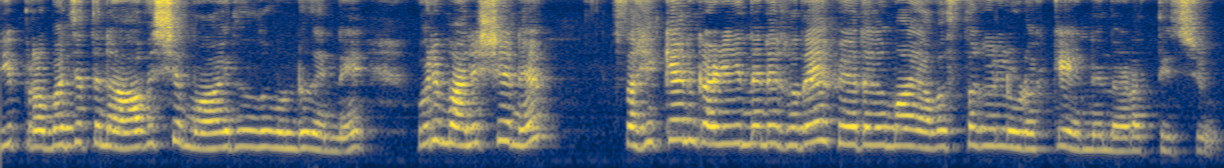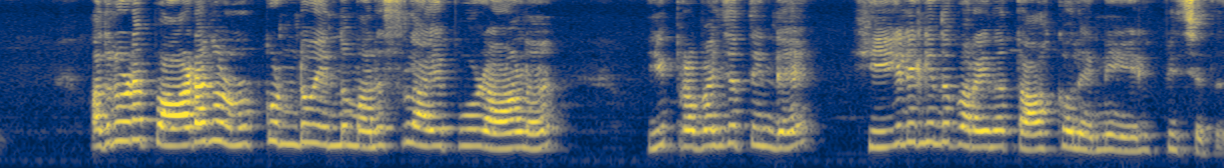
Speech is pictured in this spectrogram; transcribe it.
ഈ പ്രപഞ്ചത്തിന് ആവശ്യമായിരുന്നത് കൊണ്ട് തന്നെ ഒരു മനുഷ്യന് സഹിക്കാൻ കഴിയുന്നതിന് ഹൃദയഭേദകമായ അവസ്ഥകളിലൂടെയൊക്കെ എന്നെ നടത്തിച്ചു. അതിലൂടെ പാഠങ്ങൾ ഉൾക്കൊണ്ടു എന്ന് മനസ്സിലായപ്പോഴാണ് ഈ പ്രപഞ്ചത്തിന്റെ ഹീലിംഗ് എന്ന് പറയുന്ന താക്കോൽ എന്നെ ഏൽപ്പിച്ചത്.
